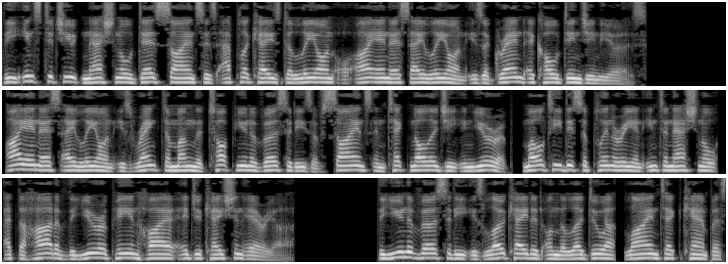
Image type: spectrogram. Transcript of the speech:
The Institut National des Sciences Appliquées de Lyon or INSA Lyon is a grande école d'ingénieurs. INSA Lyon is ranked among the top universities of science and technology in Europe, multidisciplinary and international, at the heart of the European higher education area. The university is located on the La Doua, Lyontech campus,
